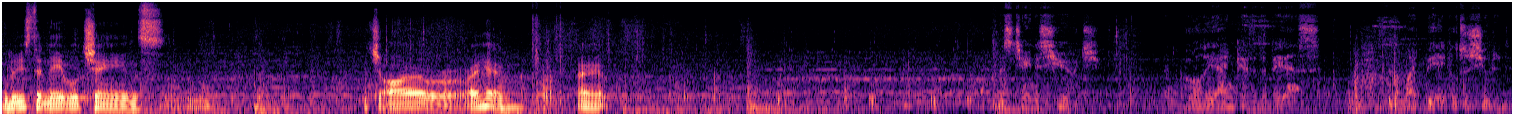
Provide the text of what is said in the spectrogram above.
Release the naval chains. Which are right here. Alright. This chain is huge and poorly anchored, it appears. I might be able to shoot it.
